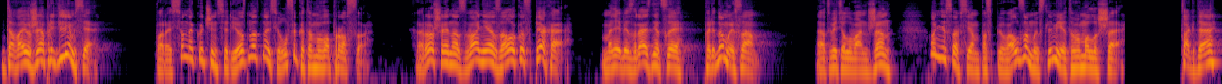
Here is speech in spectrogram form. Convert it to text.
Давай уже определимся!» Поросёнок очень серьёзно относился к этому вопросу. «Хорошее название – залог успеха! Мне без разницы, придумай сам!» Ответил Ван Джен. Он не совсем поспевал за мыслями этого малыша. «Тогда,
